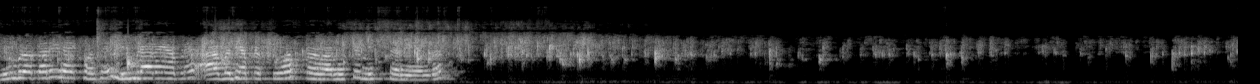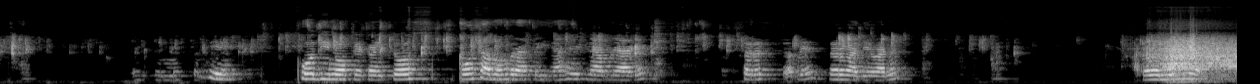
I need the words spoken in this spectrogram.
લીમડો કરી નાખ્યો છે. લીમડાને આપણે આ બધી આપણે ક્રોસ કરવાનું છે મિક્સરની અંદર એકદમ મસ્ત છે. ફોદીનો કે કંઈ તો પોસા મમરા થઈ જશે એટલે આપણે આને સરસ આપણે તરવા દેવાના. હવે મીડિયમ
